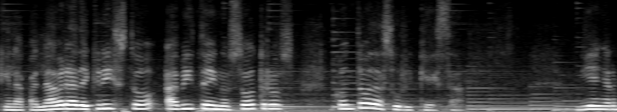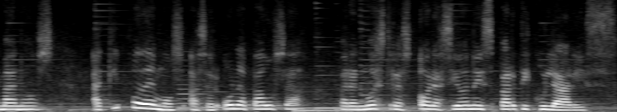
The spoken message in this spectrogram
que la palabra de Cristo habite en nosotros con toda su riqueza. Bien, hermanos, aquí podemos hacer una pausa para nuestras oraciones particulares.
